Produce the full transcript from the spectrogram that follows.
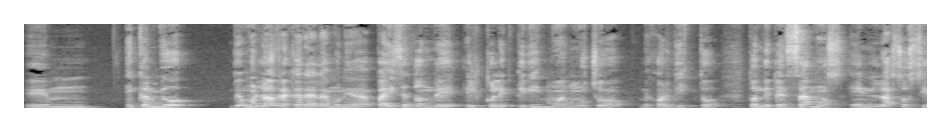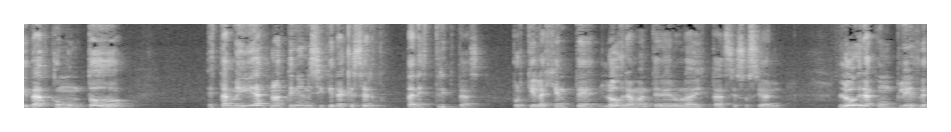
Em, en cambio, vemos la otra cara de la moneda, países donde el colectivismo es mucho mejor visto, donde pensamos en la sociedad como un todo, estas medidas no han tenido ni siquiera que ser tan estrictas porque la gente logra mantener una distancia social, logra cumplir de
